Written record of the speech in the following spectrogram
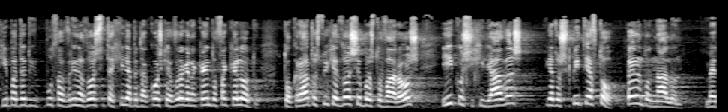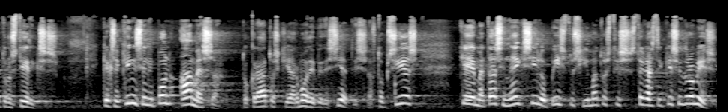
και είπατε ότι πού θα βρει να δώσει τα 1.500 ευρώ για να κάνει το φάκελό του. Το κράτος του είχε δώσει προς το βαρός 20.000 για το σπίτι αυτό, πέραν των άλλων μέτρων στήριξης. Και ξεκίνησε λοιπόν άμεσα το κράτος και η αρμόδια υπηρεσία της αυτοψίας και μετά συνέχισε η υλοποίηση του σχήματος της στεγαστικής συνδρομής.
